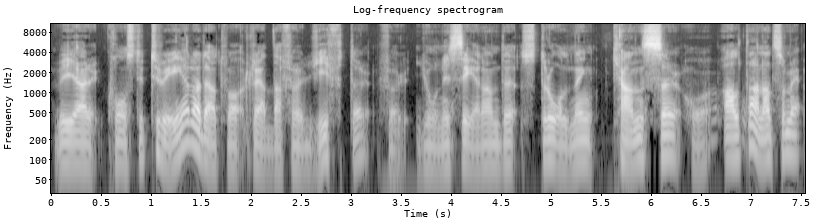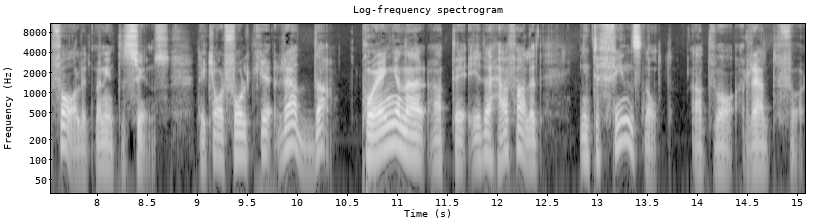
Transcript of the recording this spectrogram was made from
Vi är konstituerade att vara rädda för gifter, för joniserande strålning, cancer och allt annat som är farligt men inte syns. Det är klart folk är rädda. Poängen är att det i det här fallet inte finns något att vara rädd för.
